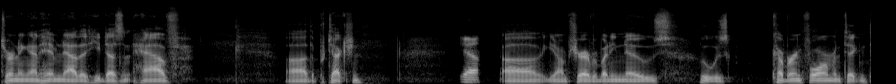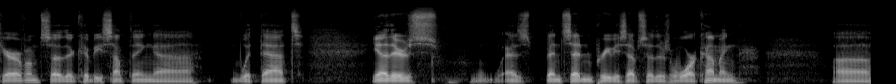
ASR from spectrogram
turning on him now that he doesn't have uh, the protection. Yeah. Uh, you know, I'm sure everybody knows who was covering for them and taking care of them. so there could be something uh, with that. You know, there's, as been said in previous episode, there's a war coming. Uh,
